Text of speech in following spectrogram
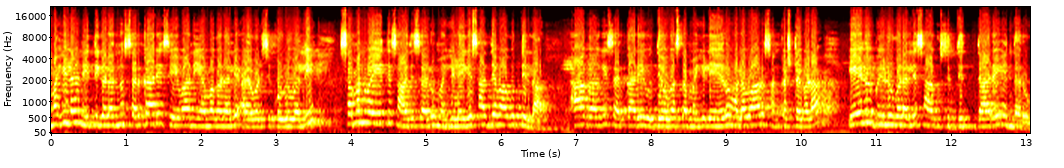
ಮಹಿಳಾ ನೀತಿಗಳನ್ನು ಸರ್ಕಾರಿ ಸೇವಾ ನಿಯಮಗಳಲ್ಲಿ ಅಳವಡಿಸಿಕೊಳ್ಳುವಲ್ಲಿ ಸಮನ್ವಯತೆ ಸಾಧಿಸಲು ಮಹಿಳೆಗೆ ಸಾಧ್ಯವಾಗುತ್ತಿಲ್ಲ. ಹಾಗಾಗಿ ಸರ್ಕಾರಿ ಉದ್ಯೋಗಸ್ಥ ಮಹಿಳೆಯರು ಹಲವಾರು ಸಂಕಷ್ಟಗಳ ಏಳು ಬೀಳುಗಳಲ್ಲಿ ಸಾಗಿಸುತ್ತಿದ್ದಾರೆ ಎಂದರು.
